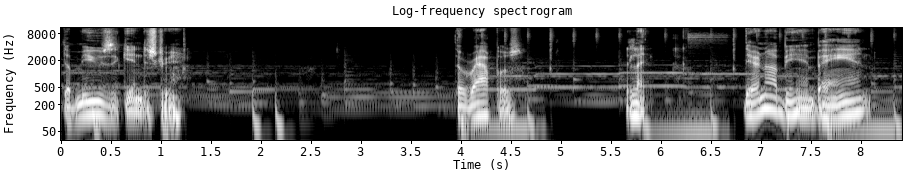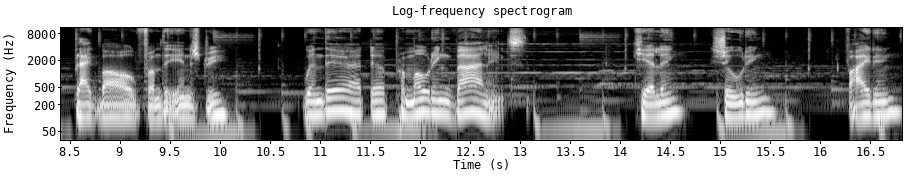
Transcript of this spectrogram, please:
the music industry, the rappers, like they're not being banned, blackballed from the industry when they're out there promoting violence, killing, shooting, fighting.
